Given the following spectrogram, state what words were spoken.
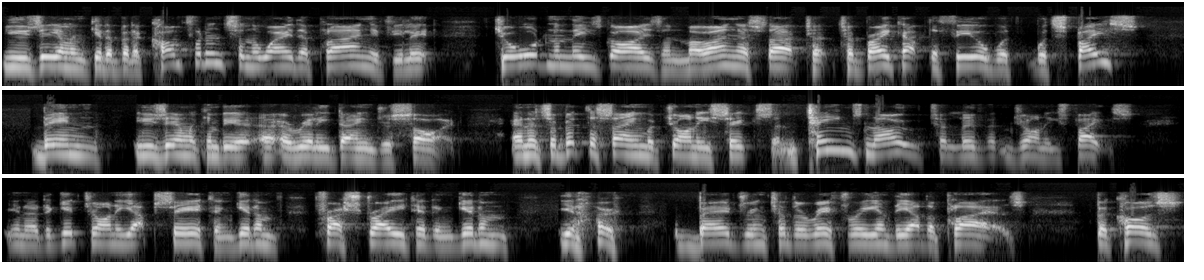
New Zealand get a bit of confidence in the way they're playing. If you let Jordan and these guys and Mo'unga start to, to break up the field with, with space, then New Zealand can be a, a really dangerous side. And it's a bit the same with Johnny Sexton. Teams know to live in Johnny's face, you know, to get Johnny upset and get him frustrated and get him, you know, badgering to the referee and the other players because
